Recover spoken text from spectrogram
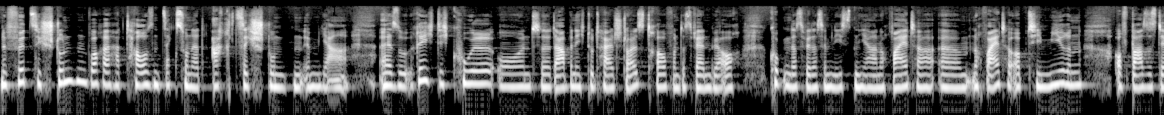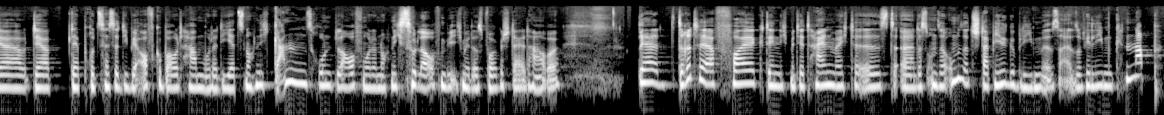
eine 40 Stunden Woche hat 1680 Stunden im Jahr. Also richtig cool. Und äh, da bin ich total stolz drauf. Und das werden wir auch gucken dass wir das im nächsten Jahr noch weiter ähm, noch weiter optimieren auf Basis der der der Prozesse, die wir aufgebaut haben oder die jetzt noch nicht ganz rund laufen oder noch nicht so laufen, wie ich mir das vorgestellt habe. Der dritte Erfolg, den ich mit dir teilen möchte, ist, äh, dass unser Umsatz stabil geblieben ist. Also wir lieben knapp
